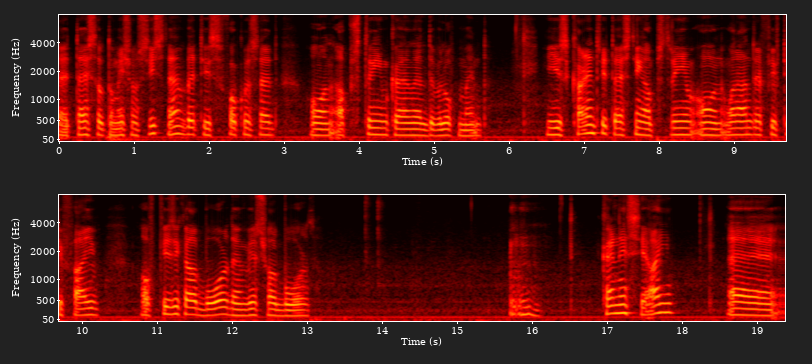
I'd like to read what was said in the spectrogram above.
uh, test automation system that is focused on upstream kernel development. It is currently testing upstream on 155 of physical board and virtual board. kernel CI uh,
